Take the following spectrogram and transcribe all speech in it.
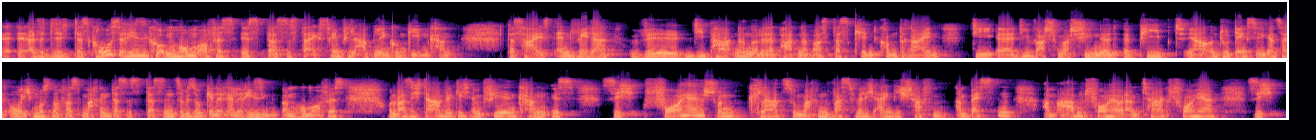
Äh, also das große Risiko im Homeoffice ist, dass es da extrem viele Ablenkungen geben kann. Das heißt, entweder will die Partnerin oder der Partner was, das Kind kommt rein, die, äh, die Waschmaschine äh, piept, ja, und du denkst dir die ganze Zeit, oh, ich muss noch was machen. Das ist, das sind sowieso generelle Risiken beim Homeoffice. Und was ich da wirklich empfehlen kann, ist, sich vorher schon klar zu machen, was will ich eigentlich schaffen. Am besten am Abend vorher oder am Tag vorher sich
